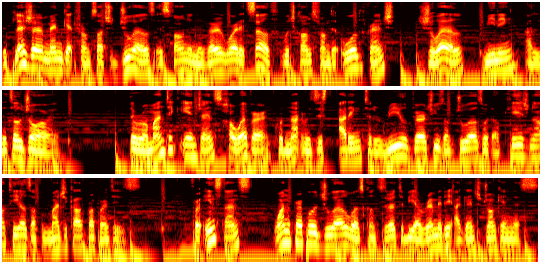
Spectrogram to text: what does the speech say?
The pleasure men get from such jewels is found in the very word itself, which comes from the Old French joël, meaning a little joy. The Romantic ancients, however, could not resist adding to the real virtues of jewels with occasional tales of magical properties. For instance, one purple jewel was considered to be a remedy against drunkenness,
